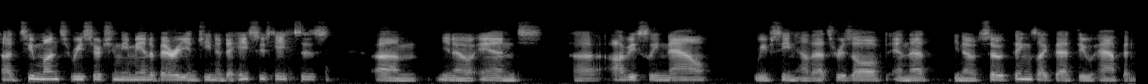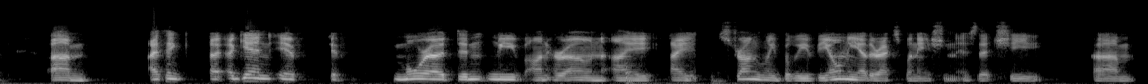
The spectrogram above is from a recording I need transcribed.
uh, two months researching the Amanda Berry and Gina DeJesus cases, um, you know, and uh, obviously now we've seen how that's resolved, and that you know, so things like that do happen. Um, I think uh, again, if Maura didn't leave on her own, I I strongly believe the only other explanation is that she um,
